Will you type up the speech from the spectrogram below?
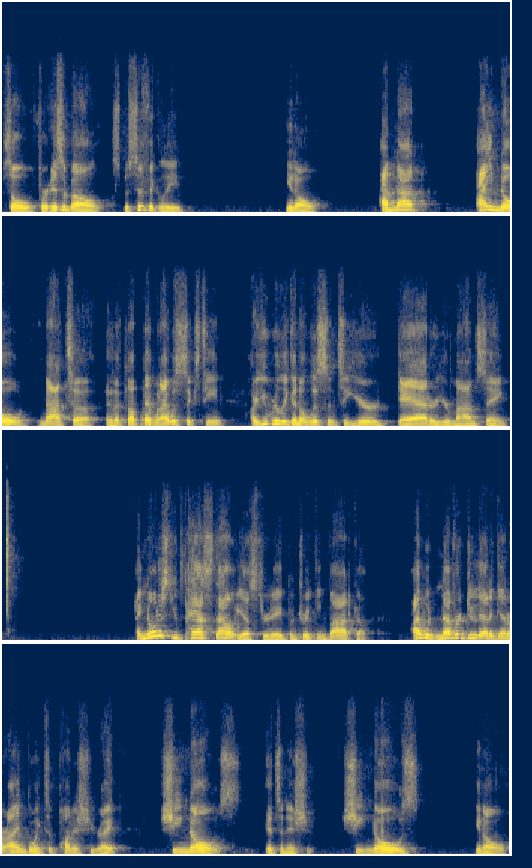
so for Isabel specifically, you know, I'm not, I know not to, and I thought that when I was 16, are you really going to listen to your dad or your mom saying, I noticed you passed out yesterday but drinking vodka. I would never do that again, or I'm going to punish you, right? She knows it's an issue. She knows, you know,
